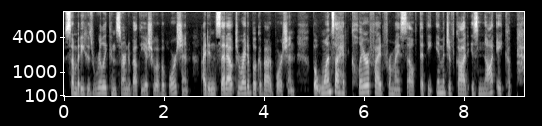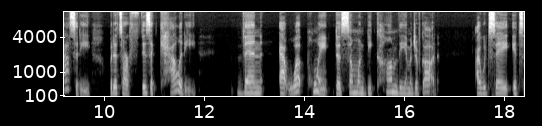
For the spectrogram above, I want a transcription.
somebody who's really concerned about the issue of abortion. I didn't set out to write a book about abortion, but once I had clarified for myself that the image of God is not a capacity, but it's our physicality, then at what point does someone become the image of God? I would say it's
